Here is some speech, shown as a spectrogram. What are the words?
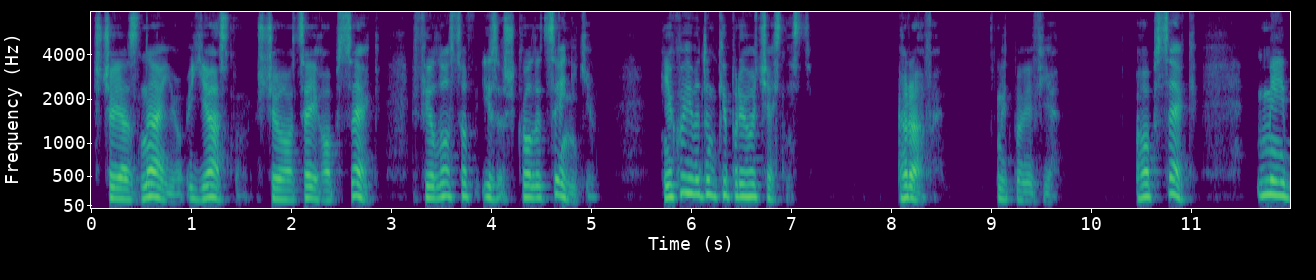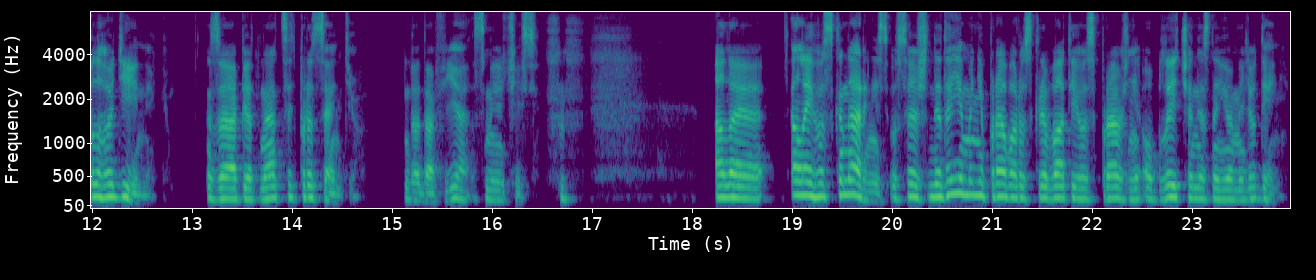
що я знаю, ясно, що цей гопсек філософ із школи циніків. Якої ви думки про його чесність? Графе, відповів я. Гопсек, мій благодійник, за 15%, додав я, сміючись. Але, але його сканарність усе ж не дає мені права розкривати його справжнє обличчя незнайомій людині.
